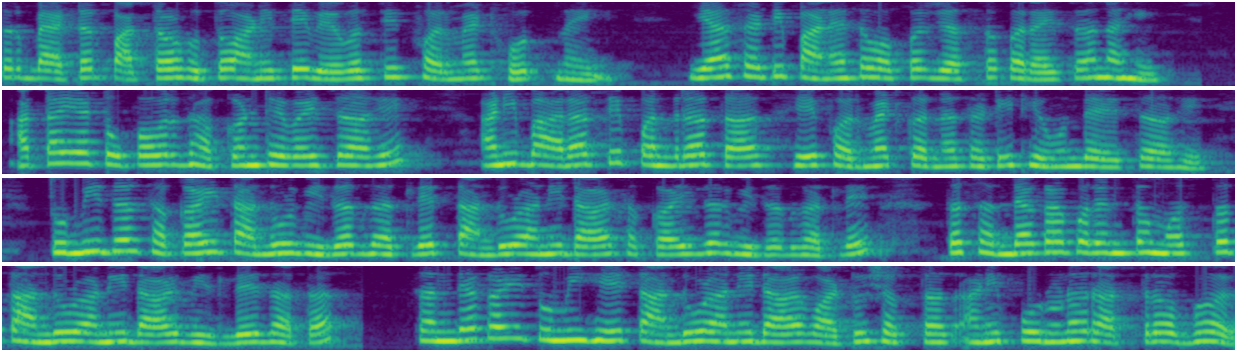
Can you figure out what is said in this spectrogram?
तर बॅटर पातळ होतं आणि ते व्यवस्थित फर्मॅट होत नाही. यासाठी पाण्याचा वापर जास्त करायचा नाही. आता या टोपावर झाकण ठेवायचं आहे आणि बारा ते पंधरा तास हे फर्मॅट करण्यासाठी ठेवून द्यायचं आहे. तुम्ही जर सकाळी तांदूळ भिजत घातलेत तांदूळ आणि डाळ सकाळी जर भिजत घातले तर संध्याकाळपर्यंत मस्त तांदूळ आणि डाळ भिजले जातात. संध्याकाळी तुम्ही हे तांदूळ आणि डाळ वाटू शकतात आणि पूर्ण रात्रभर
